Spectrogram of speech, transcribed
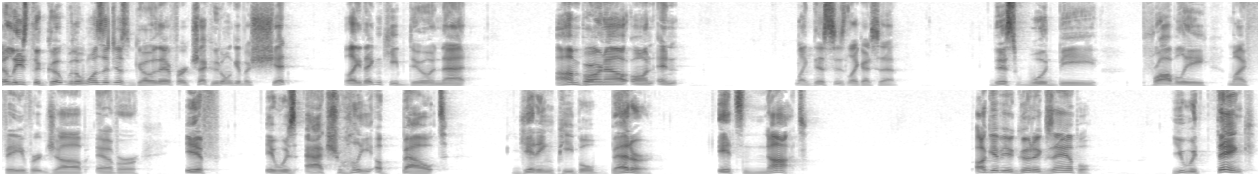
At least the good the ones that just go there for a check who don't give a shit, like they can keep doing that. I'm burnt out on and like this is like I said, this would be probably my favorite job ever if it was actually about getting people better. It's not. I'll give you a good example. You would think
